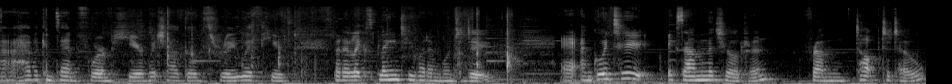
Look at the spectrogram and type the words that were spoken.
I I have a consent form here which I'll go through with you, but I'll explain to you what I'm going to do. Uh, I'm going to examine the children from top to toe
